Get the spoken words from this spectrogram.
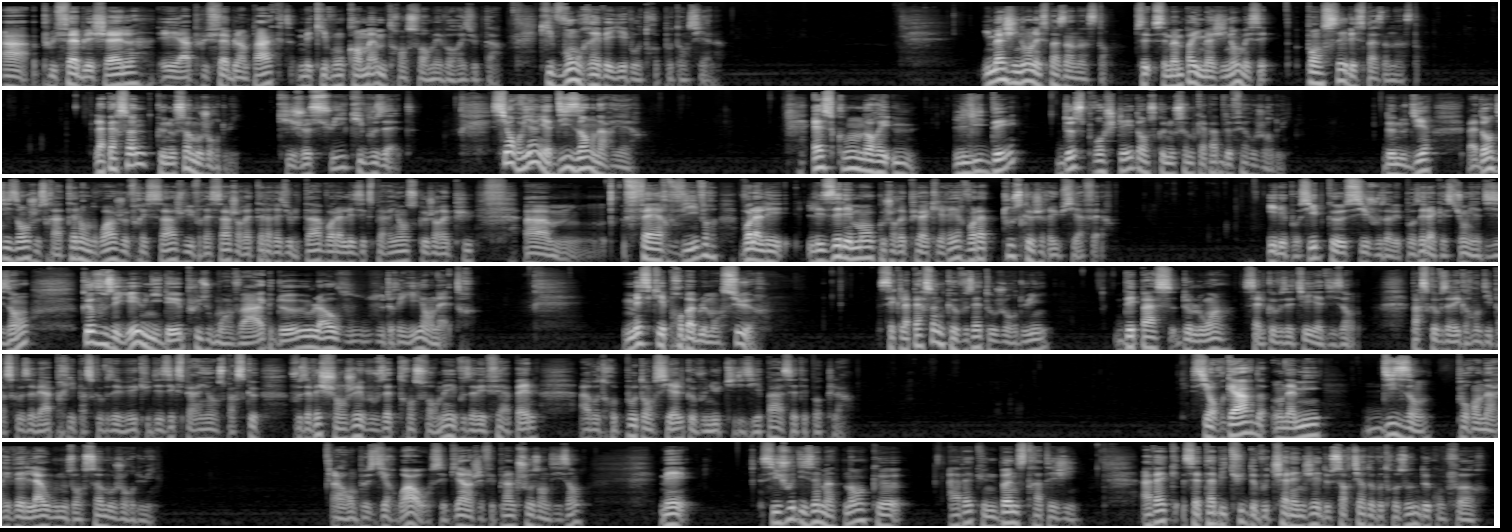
à plus faible échelle et à plus faible impact, mais qui vont quand même transformer vos résultats, qui vont réveiller votre potentiel. Imaginons l'espace d'un instant. C'est même pas imaginons, mais c'est penser l'espace d'un instant. La personne que nous sommes aujourd'hui, qui je suis, qui vous êtes, si on revient il y a dix ans en arrière, est-ce qu'on aurait eu l'idée de se projeter dans ce que nous sommes capables de faire aujourd'hui? De nous dire, bah, dans dix ans, je serai à tel endroit, je ferai ça, je vivrai ça, j'aurai tel résultat, voilà les expériences que j'aurais pu faire vivre, voilà les éléments que j'aurais pu acquérir, voilà tout ce que j'ai réussi à faire. Il est possible que si je vous avais posé la question il y a dix ans, que vous ayez une idée plus ou moins vague de là où vous voudriez en être. Mais ce qui est probablement sûr, c'est que la personne que vous êtes aujourd'hui dépasse de loin celle que vous étiez il y a dix ans. Parce que vous avez grandi, parce que vous avez appris, parce que vous avez vécu des expériences, parce que vous avez changé, vous vous êtes transformé vous avez fait appel à votre potentiel que vous n'utilisiez pas à cette époque-là. Si on regarde, on a mis dix ans pour en arriver là où nous en sommes aujourd'hui. Alors on peut se dire waouh, c'est bien, j'ai fait plein de choses en dix ans. Mais si je vous disais maintenant que avec une bonne stratégie, avec cette habitude de vous challenger, de sortir de votre zone de confort,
